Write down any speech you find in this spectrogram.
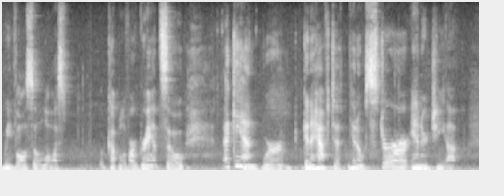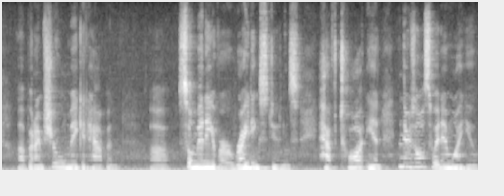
we've also lost a couple of our grants. So again, we're going to have to, you know, stir our energy up. Uh, but I'm sure we'll make it happen. Uh, so many of our writing students have taught in, and there's also at NYU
